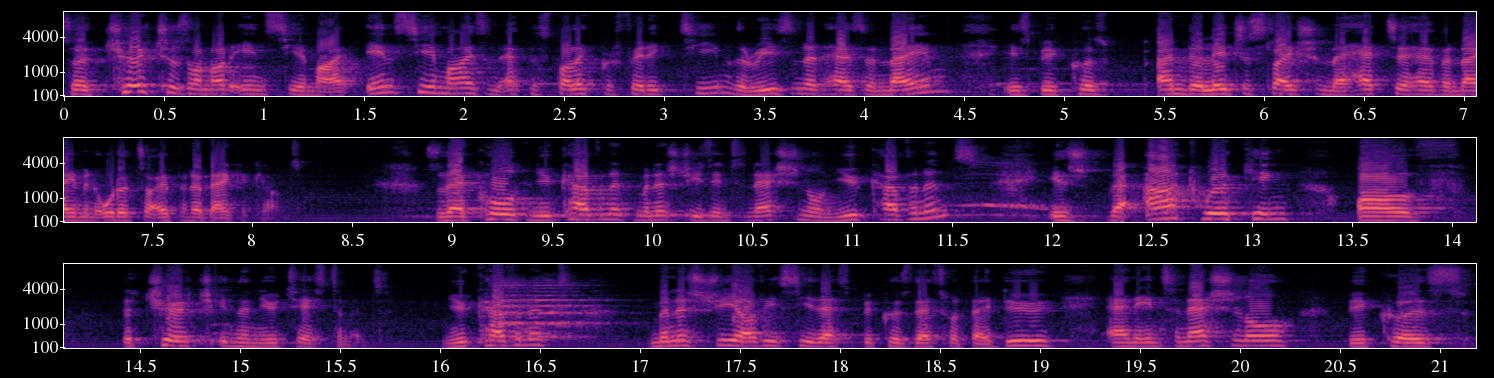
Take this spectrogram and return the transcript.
So churches are not NCMI. NCMI is an apostolic prophetic team. The reason it has a name is because under legislation they had to have a name in order to open a bank account. So they're called New Covenant Ministries International. New Covenant is the outworking of the church in the New Testament. New Covenant ministry, obviously, that's because that's what they do, and international because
